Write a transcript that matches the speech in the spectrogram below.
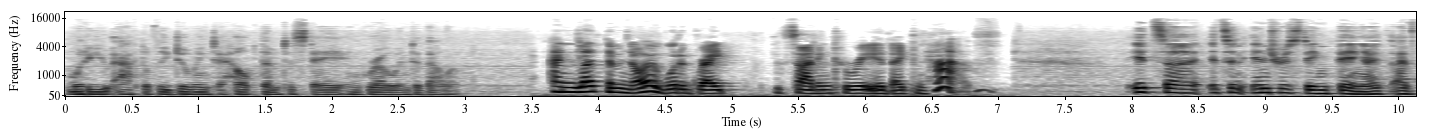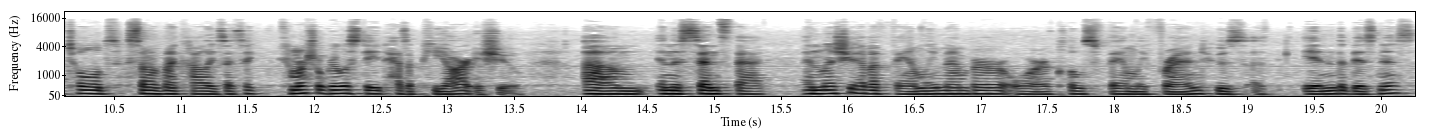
what are you actively doing to help them to stay and grow and develop? And let them know what a great, exciting career they can have. It's a it's an interesting thing. I, have told some of my colleagues. I say commercial real estate has a PR issue, um, in the sense that unless you have a family member or a close family friend who's uh, in the business,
